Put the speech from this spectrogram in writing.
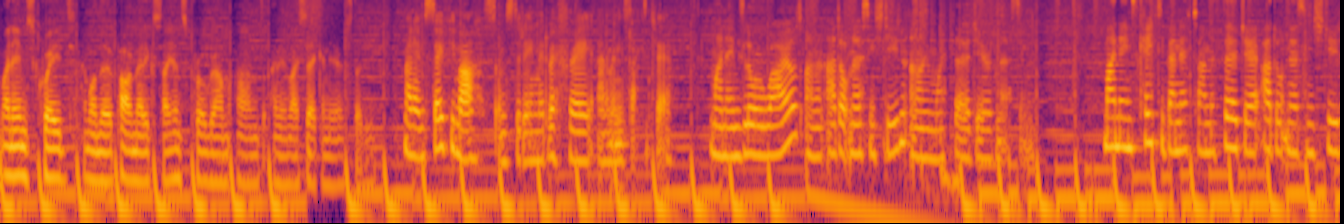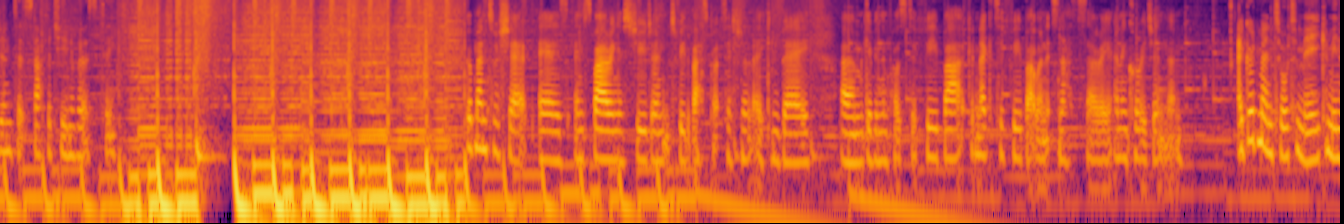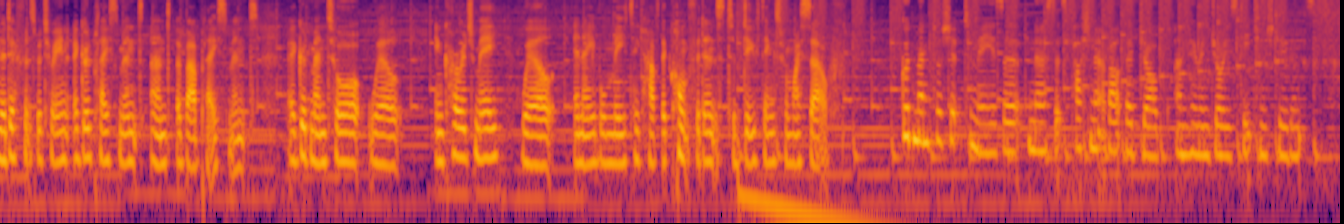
My name's Quaid, I'm on the Paramedic Science programme and I'm in my second year of study. My name's Sophie Moss, I'm studying midwifery and I'm in the second year. My name is Laura Wild, I'm an adult nursing student and I'm in my third year of nursing. My name's Katie Bennett, I'm a third year adult nursing student at Stafford University. Good mentorship is inspiring a student to be the best practitioner they can be, um, giving them positive feedback and negative feedback when it's necessary and encouraging them. A good mentor to me can mean the difference between a good placement and a bad placement. A good mentor will encourage me, will enable me to have the confidence to do things for myself. Good mentorship to me is a nurse that's passionate about their job and who enjoys teaching students.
